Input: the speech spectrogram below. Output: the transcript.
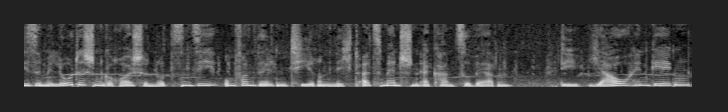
Diese melodischen Geräusche nutzen sie, um von wilden Tieren nicht als Menschen erkannt zu werden. Die Yao hingegen,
